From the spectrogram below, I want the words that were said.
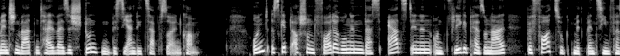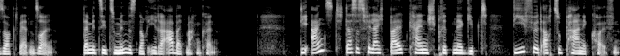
Menschen warten teilweise Stunden, bis sie an die Zapfsäulen kommen. Und es gibt auch schon Forderungen, dass Ärztinnen und Pflegepersonal bevorzugt mit Benzin versorgt werden sollen, damit sie zumindest noch ihre Arbeit machen können. Die Angst, dass es vielleicht bald keinen Sprit mehr gibt, die führt auch zu Panikkäufen.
